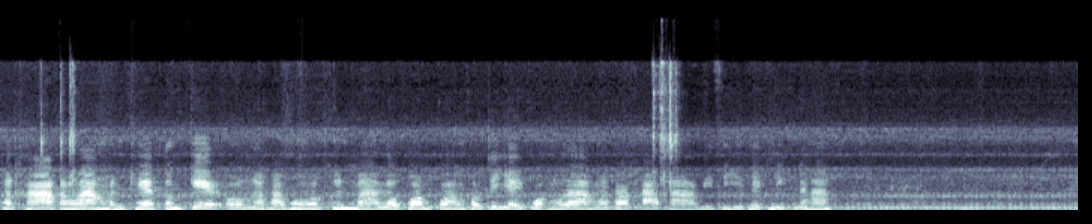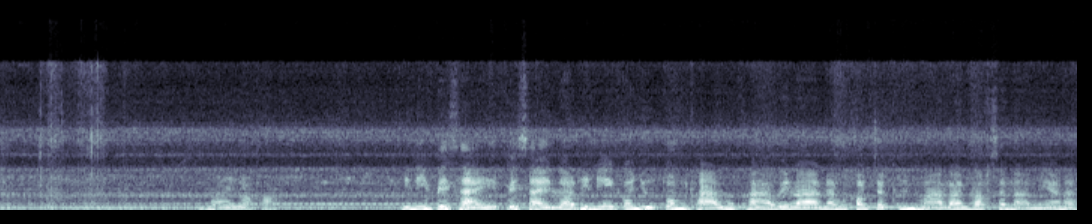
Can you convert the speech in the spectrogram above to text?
ถ้าขาข้างล่างมันแคบต้องแกะออกนะคะ เพราะว่าขึ้นมาแล้วความกว้างเขาจะใหญ่กว่าข้างล่างอะค่ะ ขาผ้าวิธีเทคนิคนะคะได้แล้วค่ะ ทีนี้ไปใส่ไปใส่แล้วทีนี้ก็อยู่ต้นขาลูกค้าเวลานั้นเขาจะขึ้นมาแล้วลักษณะนี้ค่ะ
